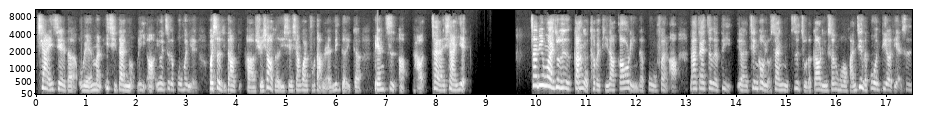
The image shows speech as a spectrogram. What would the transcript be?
下一届的委员们一起在努力啊，因为这个部分也会涉及到呃学校的一些相关辅导人力的一个编制啊。好，再来下一页。再另外就是刚有特别提到高龄的部分啊，那在这个第呃建构友善自主的高龄生活环境的部分，第二点是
